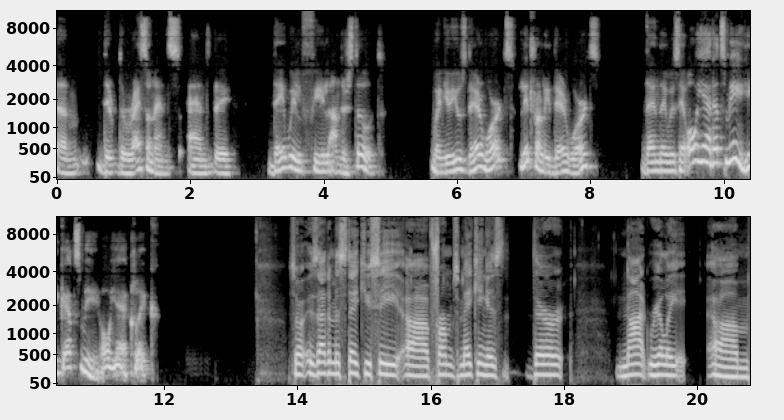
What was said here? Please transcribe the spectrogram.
um, the the resonance and the they will feel understood when you use their words, literally their words. Then they will say, "Oh yeah, that's me. He gets me. Oh yeah, click." So is that a mistake you see uh, firms making? Is they're not really um,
